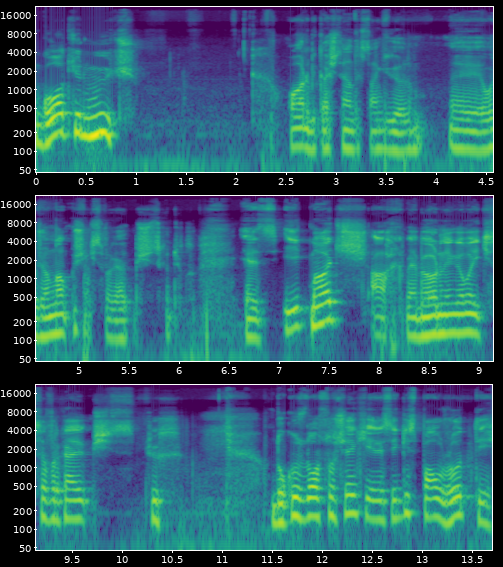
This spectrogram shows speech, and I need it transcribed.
Goat 23. Var birkaç tanıdık sanki gördüm. Ee, hocam ne yapmış? 2-0 kaybetmiş. Sıkıntı yok. Evet ilk maç. Ah be Birmingham'a 2-0 kaybetmişiz. Tüh. 9 Losovçek 58 Paul Rotti.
